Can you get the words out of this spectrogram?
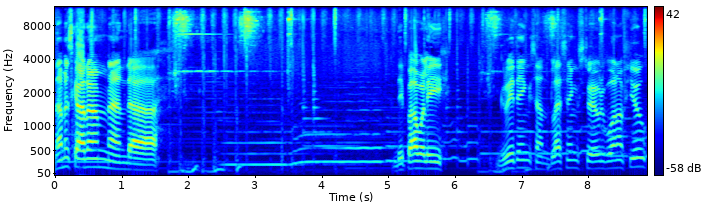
Namaskaram and uh, Deepavali greetings and blessings to every one of you.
